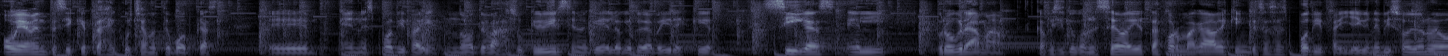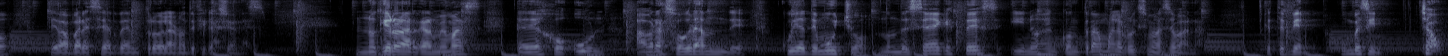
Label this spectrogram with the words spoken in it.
Obviamente, si es que estás escuchando este podcast eh, en Spotify, no te vas a suscribir, sino que lo que te voy a pedir es que sigas el programa Cafecito con el Seba y de esta forma cada vez que ingresas a Spotify y hay un episodio nuevo, te va a aparecer dentro de las notificaciones. No quiero alargarme más, te dejo un abrazo grande, cuídate mucho, donde sea que estés y nos encontramos la próxima semana. Que estés bien, un besín, chao.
